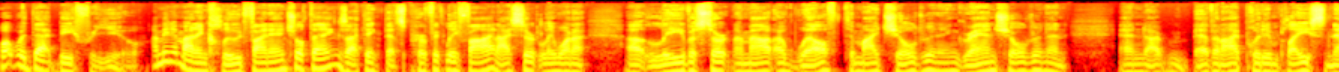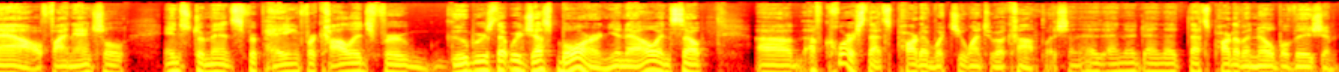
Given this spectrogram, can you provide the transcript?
What would that be for you? I mean, it might include financial things. I think that's perfectly fine. I certainly want to uh, leave a certain amount of wealth to my children and grandchildren, and and uh, Bev and I put in place now financial instruments for paying for college for goobers that were just born, you know, and so uh, of course, that's part of what you want to accomplish, and, and, and that's part of a noble vision.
